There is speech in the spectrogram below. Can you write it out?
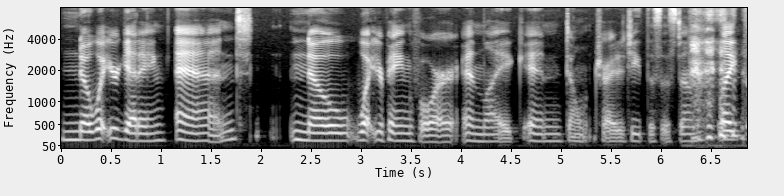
know what you're getting and know what you're paying for and like and don't try to cheat the system like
